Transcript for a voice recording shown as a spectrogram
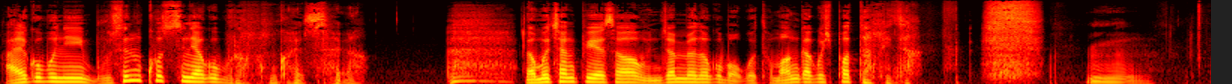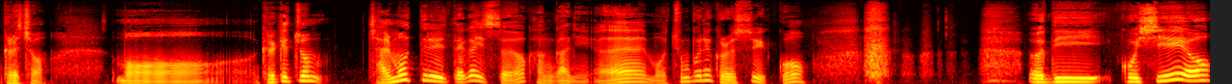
알고 보니 무슨 코스냐고 물어본 거였어요. 너무 창피해서 운전면허고 뭐고 도망가고 싶었답니다. 음, 그렇죠. 뭐, 그렇게 좀 잘못 들릴 때가 있어요, 간간히. 에, 뭐, 충분히 그럴 수 있고. 어디 곳이에요?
